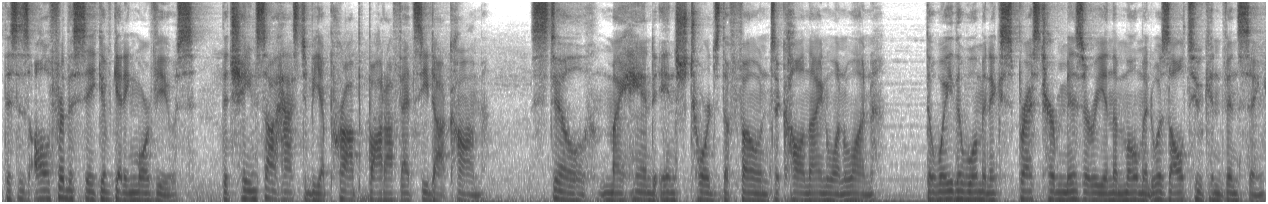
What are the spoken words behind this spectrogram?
This is all for the sake of getting more views. The chainsaw has to be a prop bought off Etsy.com. Still, my hand inched towards the phone to call 911. The way the woman expressed her misery in the moment was all too convincing.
